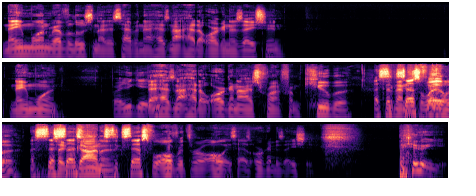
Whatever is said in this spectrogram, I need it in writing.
Name one revolution that has happened that has not had an organization. Name one Bro, you get that has not had an organized front from Cuba to Venezuela a, to Ghana. a successful overthrow always has organization. Period.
